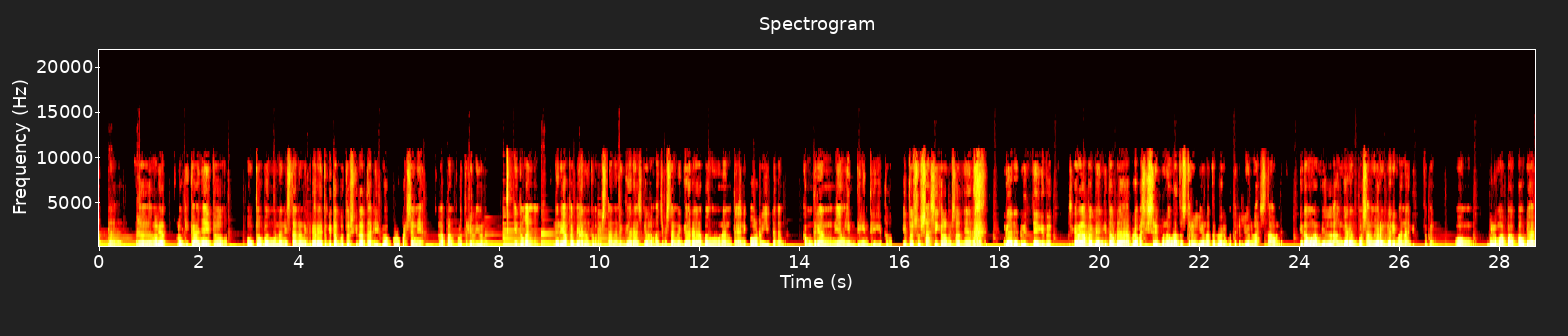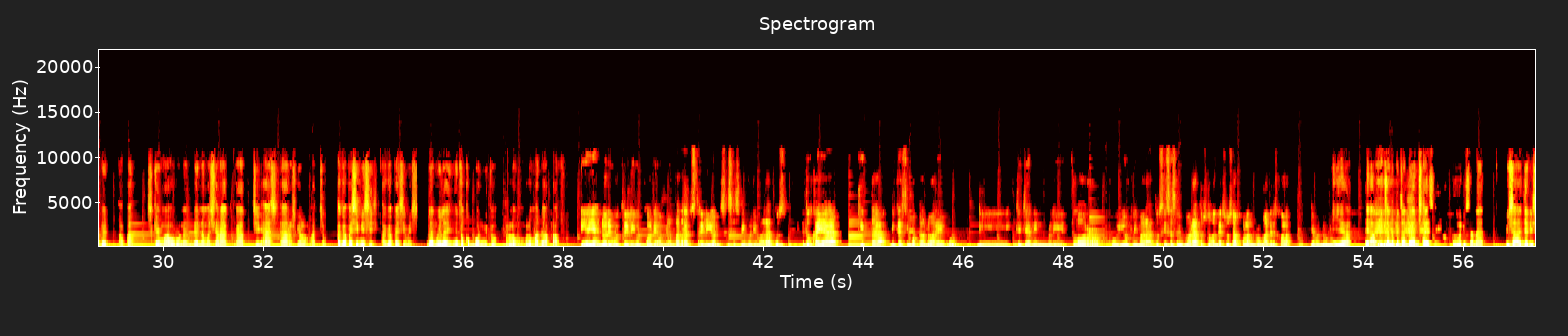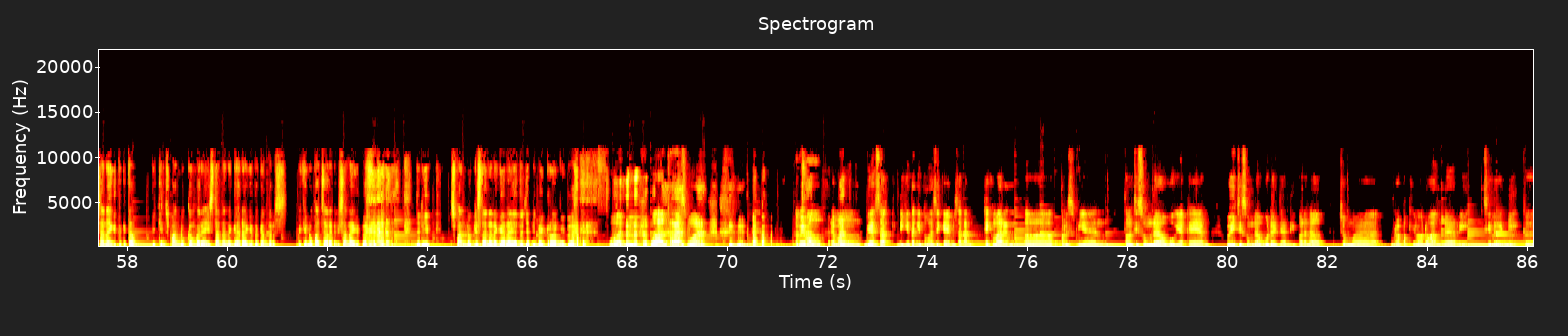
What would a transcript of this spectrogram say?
e, ngelihat logikanya itu untuk bangunan istana negara itu kita butuh sekitar tadi 20% ya 80 triliun. Itu kan dari APBN untuk istana negara segala macam istana negara bangunan TNI Polri dan kementerian yang inti-inti gitu. Itu susah sih kalau misalnya nggak ada duitnya gitu sekarang APBN kita udah berapa sih 1.600 triliun atau 2.000 triliun lah setahun ya. kita mau ngambil anggaran pos anggaran dari mana gitu kan Wong belum apa-apa udah ada apa skema urunan dana masyarakat, CSR segala macam. Agak pesimis sih, agak pesimis. Dan wilayahnya tuh kebon gitu, belum belum ada apa-apa. Iya ya, 2000 triliun kalau diambil 400 triliun, sisa 1500. Itu kayak kita dikasih bekal 2000, dijajanin beli telur puyuh 500, sisa 1500 tuh agak susah pulang ke rumah dari sekolah zaman dulu. Iya, ya bercanda-bercandaan saya sih waktu di sana. Bisa aja di sana gitu kita bikin spanduk gambarnya istana negara gitu kan terus bikin upacara di sana gitu. Jadi spanduk istana negaranya tuh jadi background gitu. Waduh wah keras bor tapi emang emang biasa di kita gitu nggak sih kayak misalkan kayak kemarin eh, peresmian tol Cisumdawu ya kayak yang wih Cisumdawu udah jadi padahal cuma berapa kilo doang dari Cileunyi ke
